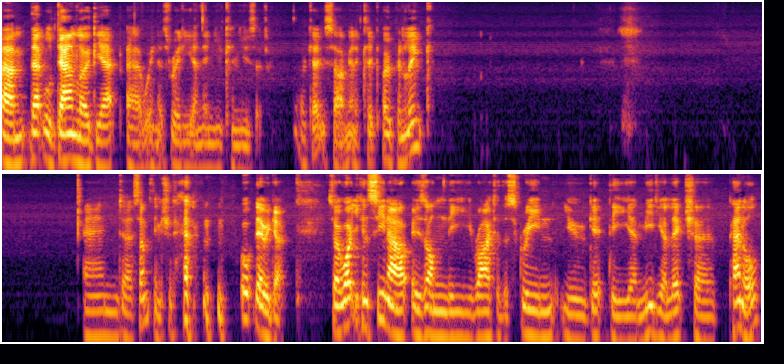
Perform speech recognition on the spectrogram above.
Um, that will download the app uh, when it's ready and then you can use it. Okay, so I'm going to click open link and uh, something should happen. oh, there we go. So what you can see now is on the right of the screen, you get the uh, media lecture panel,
